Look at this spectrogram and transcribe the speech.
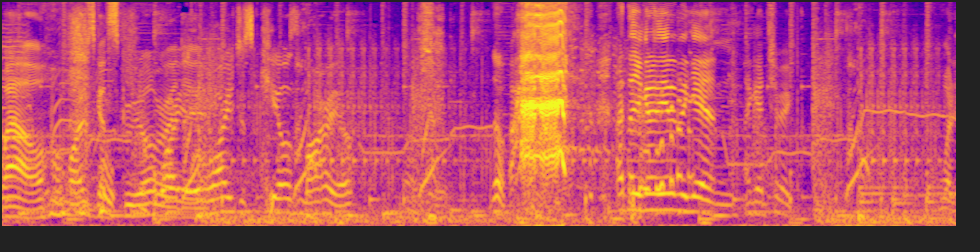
Wow, Mars got screwed over right there. Wario just kills Mario. No. I thought you were gonna hit it again. I got tricked. What?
